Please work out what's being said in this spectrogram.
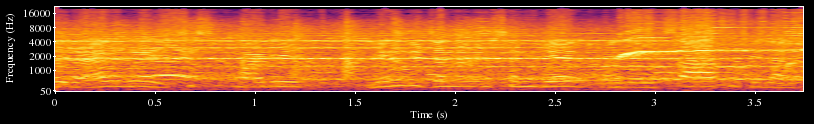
ಈ ರ್ಯಾಲಿನ ಯಶಸ್ವಿ ಮಾಡಿ ಯಂಗ್ ಜನರೇಷನ್ಗೆ ಒಂದು ಉತ್ಸಾಹ ಕೊಟ್ಟಿದ್ದಾರೆ.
